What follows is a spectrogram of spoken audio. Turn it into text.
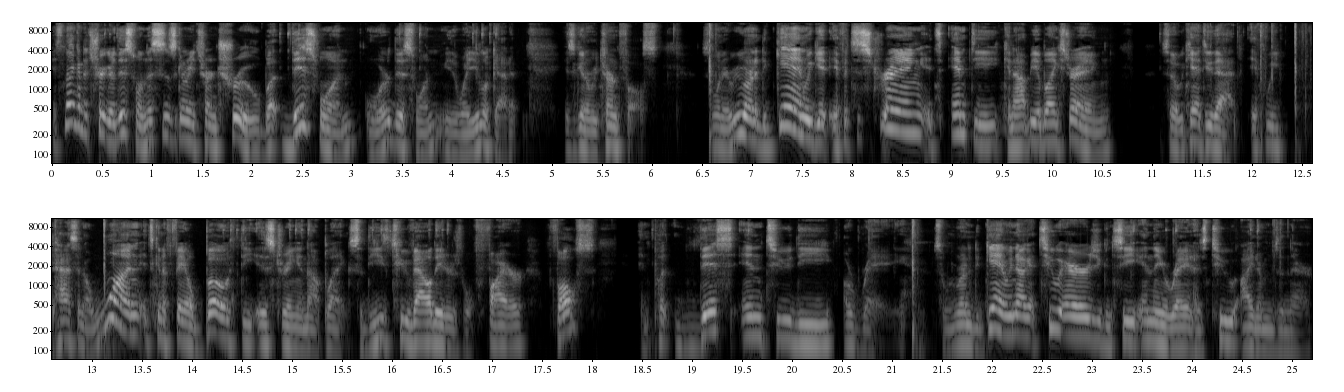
it's not going to trigger this one. This is going to return true, but this one, or this one, either way you look at it, is going to return false. So when I rerun it again, we get if it's a string, it's empty, cannot be a blank string. So we can't do that. If we pass in a 1, it's going to fail both the is string and not blank. So these two validators will fire false and put this into the array. So we run it again, we now get two errors. You can see in the array it has two items in there.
